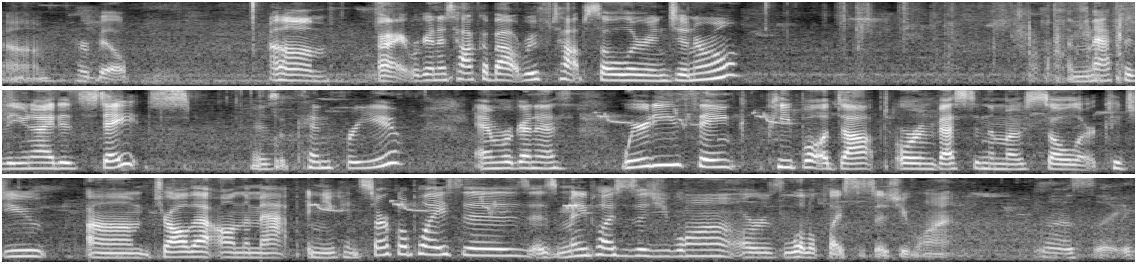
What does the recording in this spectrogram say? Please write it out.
um, her bill. Um, all right, we're going to talk about rooftop solar in general. A map of the United States. Here's a pen for you. And we're going to, where do you think people adopt or invest in the most solar? Could you um, draw that on the map? And you can circle places, as many places as you want, or as little places as you want. Let's see.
